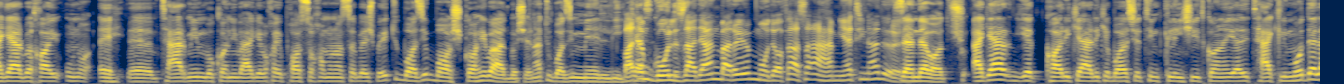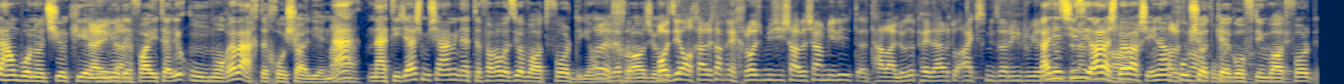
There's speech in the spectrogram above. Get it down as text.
اگر بخوای اونو ترمیم بکنی و اگر بخوای پاسخ مناسب بهش بدی تو بازی باشگاهی باید باشه نه تو بازی ملی. بعدم کس... گل زدن برای مدافع اصلا اهمیتی نداره. زنده باد. اگر یه کاری کردی که باعث تیم کلین شیت کنه یا تکلی مدل هم بونوچی و کیلینی و دفاع ایتالیا اون موقع وقت خوشحالیه. نه, نه. نتیجهش میشه همین اتفاق بازی با واتفورد دیگه آره اخراج بازی آخرت هم اخراج میشی شبش هم میری تولد پدرتو عکس می‌ذارین روی بعد یه چیزی آرش ببخشید اینم خوب شد که گفتیم واتفورد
